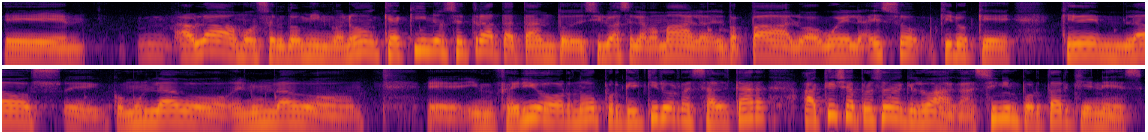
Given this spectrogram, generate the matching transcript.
Eh, hablábamos el domingo, ¿no? Que aquí no se trata tanto de si lo hace la mamá, el papá, la abuela, eso quiero que quede en como un lado, en un lado eh, inferior, ¿no? Porque quiero resaltar a aquella persona que lo haga, sin importar quién es,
